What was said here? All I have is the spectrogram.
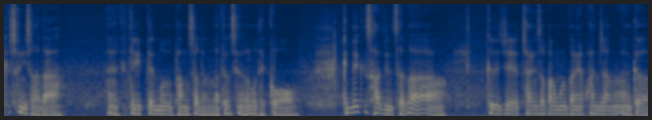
그참 이상하다. 예, 그때 이때 뭐 방사능 같은 거 생각을 못했고, 근데 그 사진사가 그 이제 자연사 박물관의 관장, 그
